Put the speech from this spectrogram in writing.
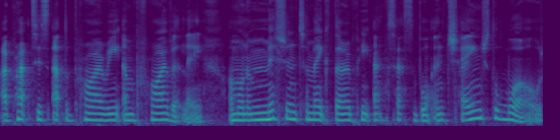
I practice at the Priory and privately. I'm on a mission to make therapy accessible and change the world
